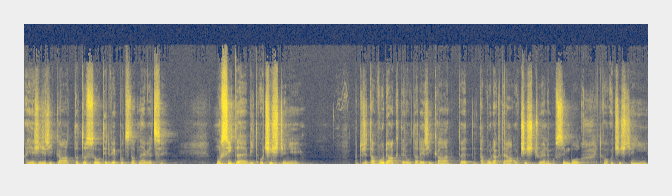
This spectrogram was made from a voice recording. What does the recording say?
A Ježíš říká, toto jsou ty dvě podstatné věci. Musíte být očištěni, protože ta voda, kterou tady říká, to je ta voda, která očišťuje, nebo symbol toho očištění.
